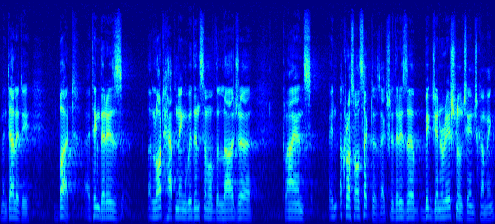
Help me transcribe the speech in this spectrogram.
mentality. But I think there is a lot happening within some of the larger clients in, across all sectors. Actually, there is a big generational change coming.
